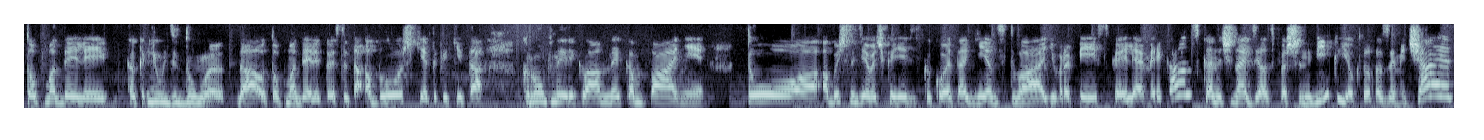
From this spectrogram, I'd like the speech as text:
топ-моделей, как люди думают да, о топ-модели, то есть это обложки, это какие-то крупные рекламные кампании, то обычно девочка едет в какое-то агентство европейское или американское, начинает делать Fashion Week, ее кто-то замечает,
